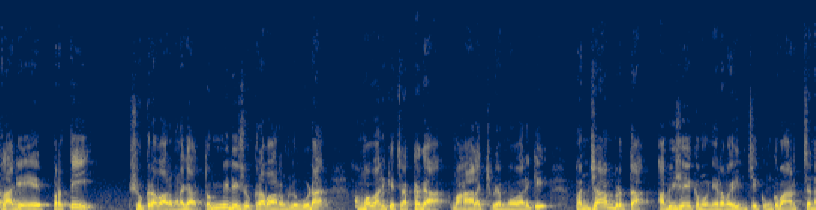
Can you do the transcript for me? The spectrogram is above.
అలాగే ప్రతి శుక్రవారం అనగా తొమ్మిది శుక్రవారములు కూడా అమ్మవారికి చక్కగా మహాలక్ష్మి అమ్మవారికి పంచామృత అభిషేకము నిర్వహించి కుంకుమార్చన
